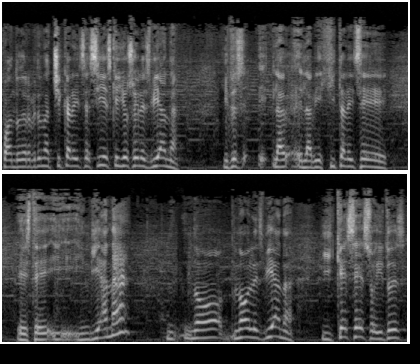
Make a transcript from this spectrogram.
cuando de repente una chica le dice, sí, es que yo soy lesbiana. Y entonces eh, la, eh, la viejita le dice, este, ¿indiana? No, no lesbiana. ¿Y qué es eso? Y entonces,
